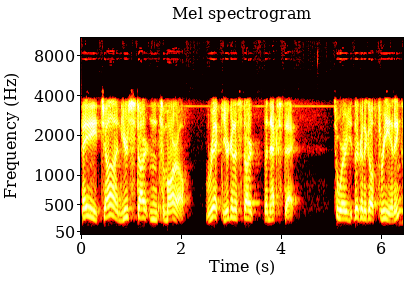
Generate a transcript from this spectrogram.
hey, John, you're starting tomorrow. Rick, you're going to start the next day, to where they're going to go three innings.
